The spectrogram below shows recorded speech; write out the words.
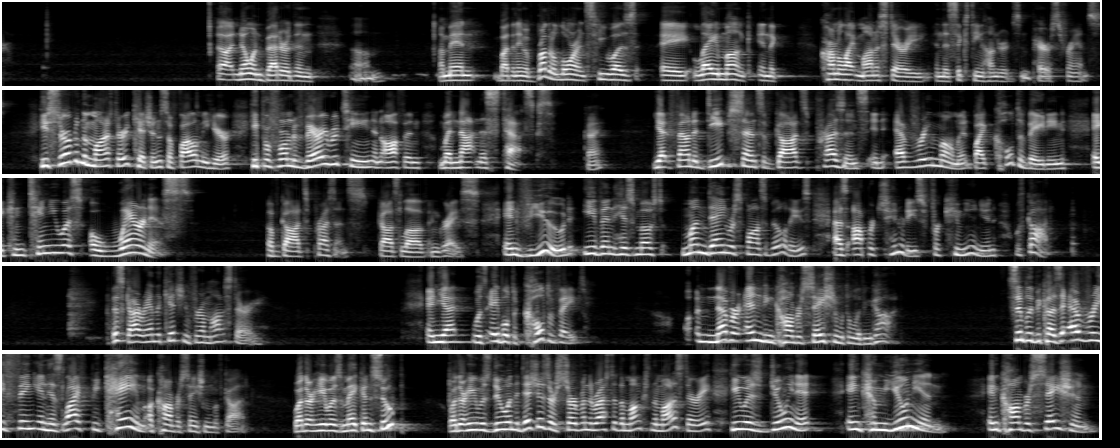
Uh, no one better than um, a man by the name of Brother Lawrence. He was a lay monk in the Carmelite monastery in the 1600s in Paris, France. He served in the monastery kitchen, so follow me here. He performed very routine and often monotonous tasks. Okay? Yet found a deep sense of God's presence in every moment by cultivating a continuous awareness of God's presence, God's love and grace, and viewed even his most mundane responsibilities as opportunities for communion with God. This guy ran the kitchen for a monastery and yet was able to cultivate a never ending conversation with the living God. Simply because everything in his life became a conversation with God. Whether he was making soup, whether he was doing the dishes or serving the rest of the monks in the monastery, he was doing it in communion, in conversation,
